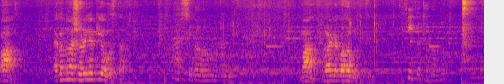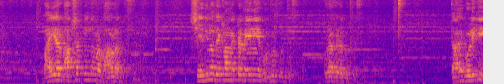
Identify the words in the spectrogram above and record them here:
মা এখন তোমার শরীরের কি অবস্থা? আছে বাবা মোটামুটি। মা তোমার একটা কথা বলতেছি। কি কথা বাবা? ভাই আর ভাবসাব কিন্তু আমার ভালো লাগতেছে না। সেই দিনও দেখলাম একটা মেয়ে নিয়ে ঘুরঘুর করতেছে ঘোরাফেরা করতেছে। তা আমি বলি কি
